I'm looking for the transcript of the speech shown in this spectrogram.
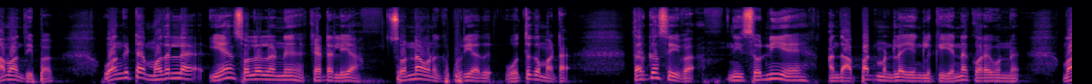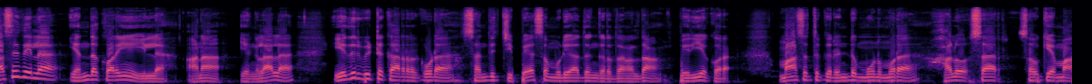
ஆமாம் தீபக் உங்ககிட்ட முதல்ல ஏன் சொல்லலைன்னு கேட்டலையா சொன்னால் உனக்கு புரியாது ஒத்துக்க மாட்டேன் தர்க்கம் செய்வேன் நீ சொன்னியே அந்த அப்பார்ட்மெண்ட்டில் எங்களுக்கு என்ன குறைவுன்னு. வசதியில் எந்த குறையும் இல்லை. ஆனால் எங்களால் எதிர் வீட்டுக்காரரை கூட சந்தித்து பேச முடியாதுங்கிறதுனால தான் பெரிய குறை. மாதத்துக்கு ரெண்டு மூணு முறை ஹலோ சார் சௌக்கியமா?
